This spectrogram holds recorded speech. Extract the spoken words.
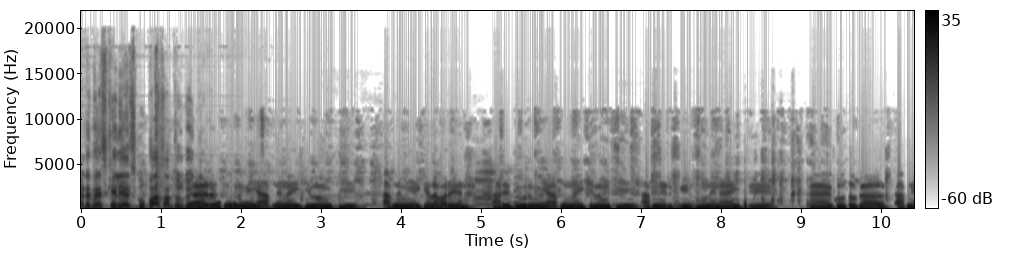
একটা ম্যাচ খেলে আজ কুপা সামতুল কই আরে দুর্মি আপনি নই খিলুম কি? আপনি মেয়ে খেলা পারেন? আরে দুর্মি আপনি নই খিলুম কি? আপনার মনে নাই যে গতকাল আপনি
